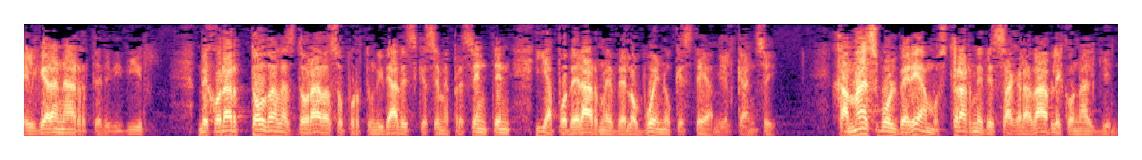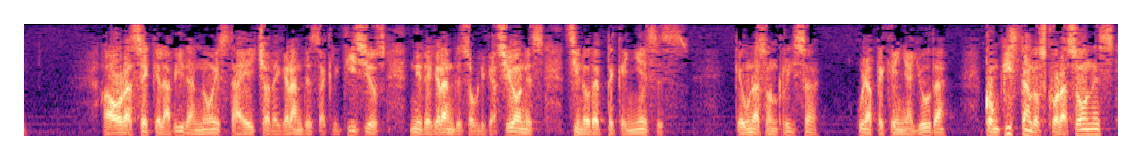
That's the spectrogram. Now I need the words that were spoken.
el gran arte de vivir, mejorar todas las doradas oportunidades que se me presenten y apoderarme de lo bueno que esté a mi alcance. Jamás volveré a mostrarme desagradable con alguien. Ahora sé que la vida no está hecha de grandes sacrificios ni de grandes obligaciones, sino de pequeñeces, que una sonrisa una pequeña ayuda, conquistan los corazones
